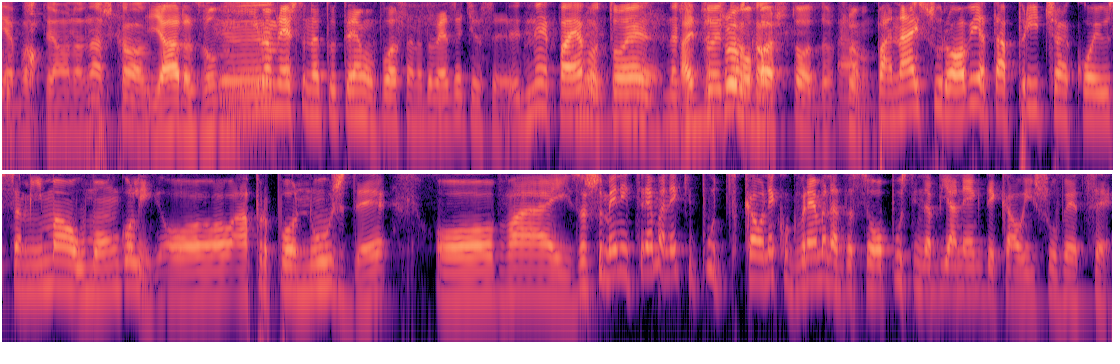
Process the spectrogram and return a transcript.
jebote, ono, znaš, kao... Ja razumem. Imam nešto na tu temu posle, nadovezat ću se. Ne, pa evo, to je, Ne. znači, Ajde to da je čujemo to kao... baš to, da A, čujemo. Pa najsurovija ta priča koju sam imao u Mongoliji, o, apropo nužde, ovaj, zašto meni treba neki put kao nekog vremena da se opustim da bi ja negde kao išao u WC.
